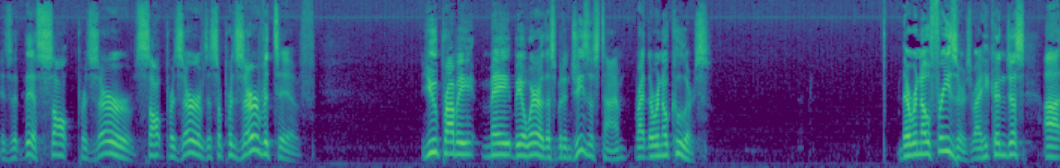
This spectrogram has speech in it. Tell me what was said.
is that this salt preserves. Salt preserves, it's a preservative. You probably may be aware of this, but in Jesus' time, right, there were no coolers. There were no freezers, right? He couldn't just, uh,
